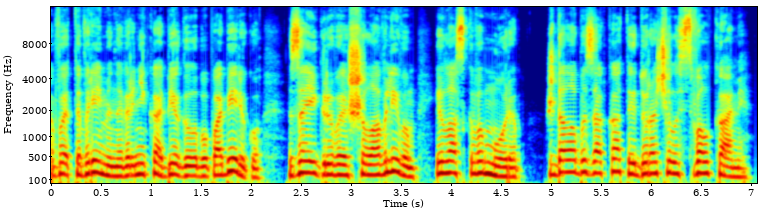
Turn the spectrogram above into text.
В это время наверняка бегала бы по берегу, заигрывая шаловливым и ласковым морем, ждала бы заката и дурачилась с волками.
